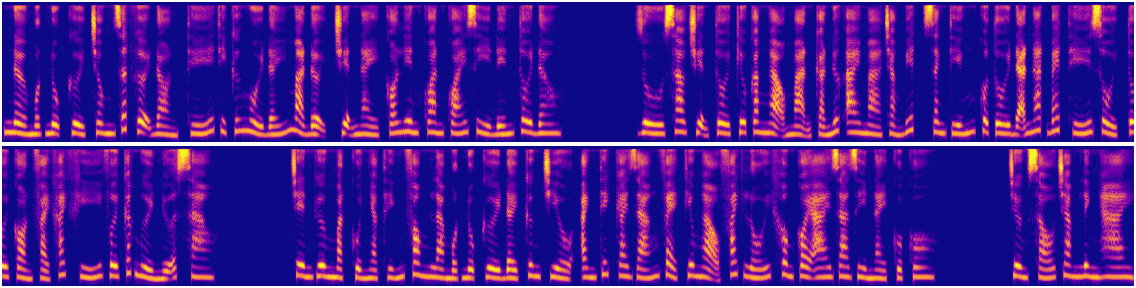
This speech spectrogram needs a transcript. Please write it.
nở một nụ cười trông rất gợi đòn, thế thì cứ ngồi đấy mà đợi, chuyện này có liên quan quái gì đến tôi đâu. Dù sao chuyện tôi kiêu căng ngạo mạn cả nước ai mà chẳng biết danh tiếng của tôi đã nát bét thế rồi tôi còn phải khách khí với các người nữa sao. Trên gương mặt của Nhạc Thính Phong là một nụ cười đầy cưng chiều, anh thích cái dáng vẻ kiêu ngạo phách lối không coi ai ra gì này của cô. chương 602,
